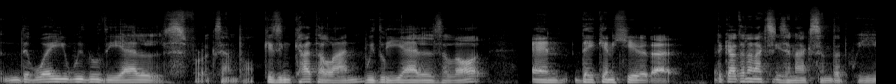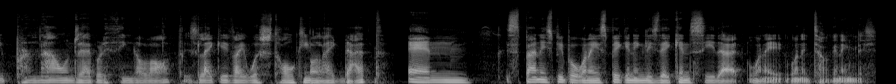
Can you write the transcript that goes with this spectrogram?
the way we do the L's, for example. Because in Catalan, we do the L's a lot, and they can hear that. The Catalan accent is an accent that we pronounce everything a lot. It's like if I was talking like that. And Spanish people, when I speak in English, they can see that when I when I talk in English.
